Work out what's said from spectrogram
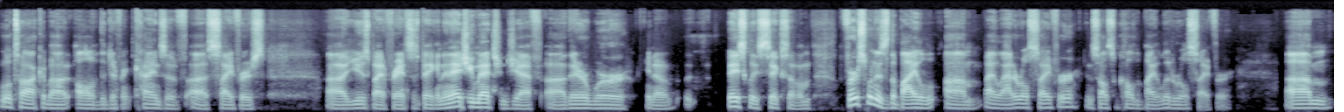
we'll talk about all of the different kinds of uh, ciphers uh, used by Francis Bacon. And as you mentioned, Jeff, uh, there were, you know, basically six of them. First one is the bi- um, bilateral cipher. It's also called the biliteral cipher. Um,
